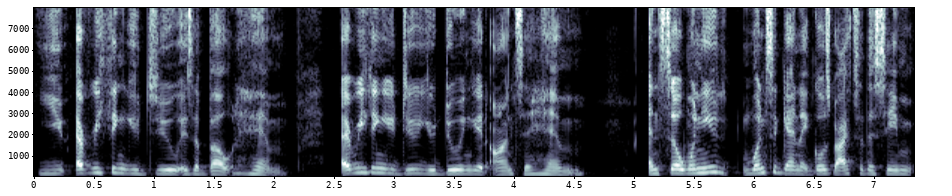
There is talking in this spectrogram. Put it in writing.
you everything you do is about Him. Everything you do, you're doing it onto Him. And so when you once again, it goes back to the same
